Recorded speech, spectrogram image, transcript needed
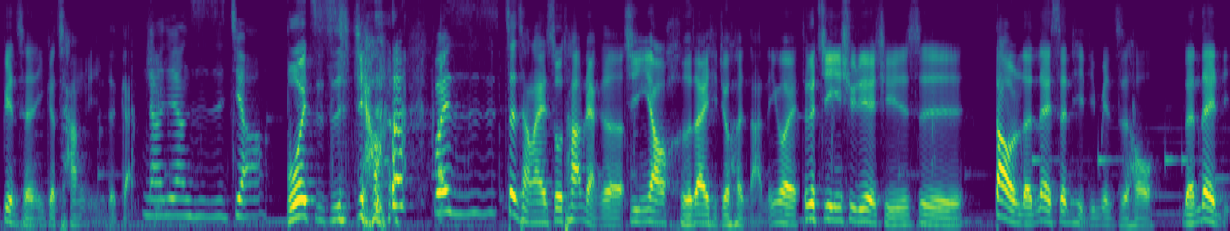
变成一个苍蝇的感觉。然后就像吱吱叫，不会吱吱叫，不会吱吱。正常来说，他们两个基因要合在一起就很难，因为这个基因序列其实是到人类身体里面之后，人类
